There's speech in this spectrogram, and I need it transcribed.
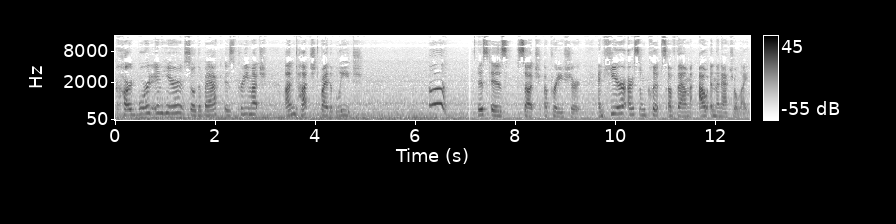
cardboard in here so the back is pretty much untouched by the bleach. Ah! This is such a pretty shirt. And here are some clips of them out in the natural light.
